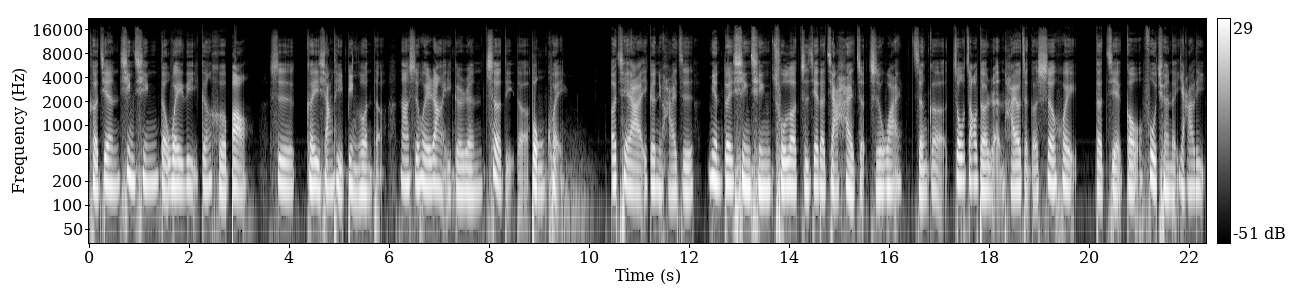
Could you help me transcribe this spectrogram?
可见性侵的威力跟核爆是可以相提并论的，那是会让一个人彻底的崩溃。而且啊，一个女孩子面对性侵，除了直接的加害者之外，整个周遭的人，还有整个社会的结构、父权的压力，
